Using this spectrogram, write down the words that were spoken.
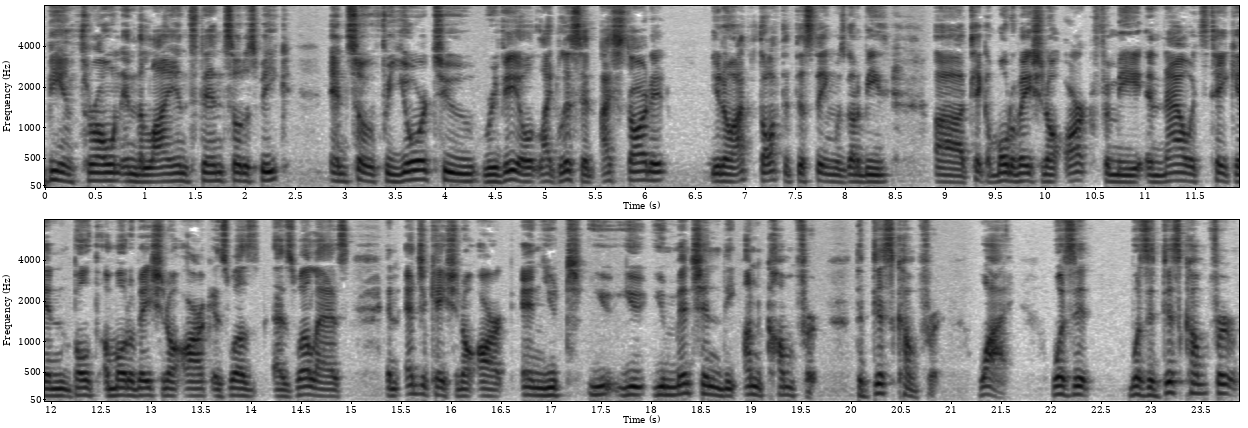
being thrown in the lion's den, so to speak. And so for your to reveal, like, listen, I started, you know, I thought that this thing was going to be uh, take a motivational arc for me, and now it's taken both a motivational arc as well as as well as an educational arc. And you you you you mentioned the uncomfort, the discomfort. Why was it was it discomfort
